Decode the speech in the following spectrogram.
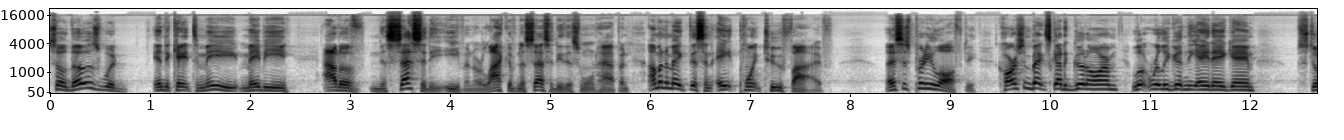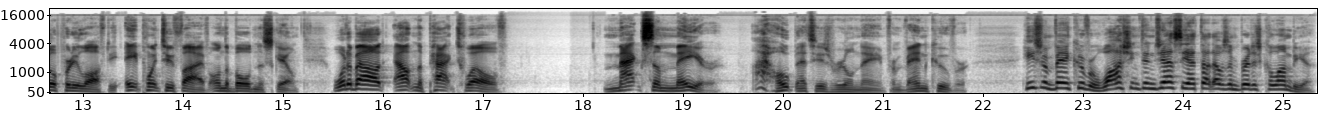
So those would indicate to me maybe out of necessity, even or lack of necessity, this won't happen. I'm going to make this an 8.25. This is pretty lofty. Carson Beck's got a good arm, looked really good in the G-Day game, still pretty lofty. 8.25 on the boldness scale. What about out in the Pac 12? Maxim Mayer. I hope that's his real name from Vancouver. He's from Vancouver, Washington, Jesse. I thought that was in British Columbia.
